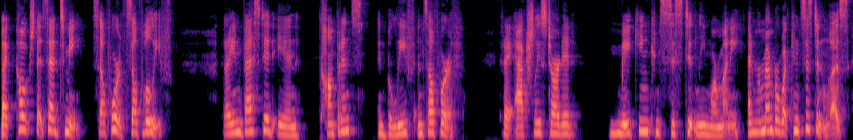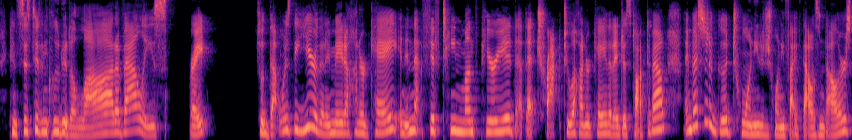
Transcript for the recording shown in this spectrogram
that coach that said to me, self worth, self belief, that I invested in confidence and belief and self worth, that I actually started making consistently more money. And remember what consistent was consistent included a lot of valleys, right? So that was the year that I made 100K. And in that 15 month period, that, that track to 100K that I just talked about, I invested a good $20 to $25,000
